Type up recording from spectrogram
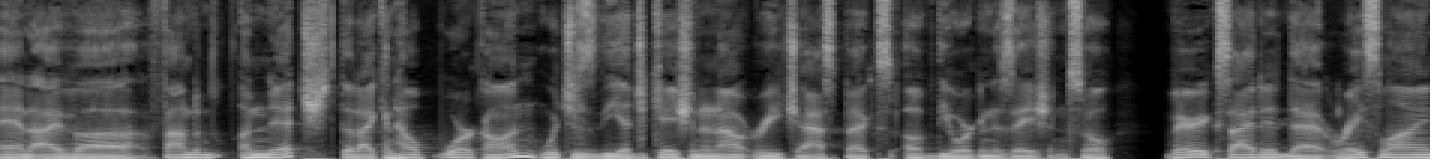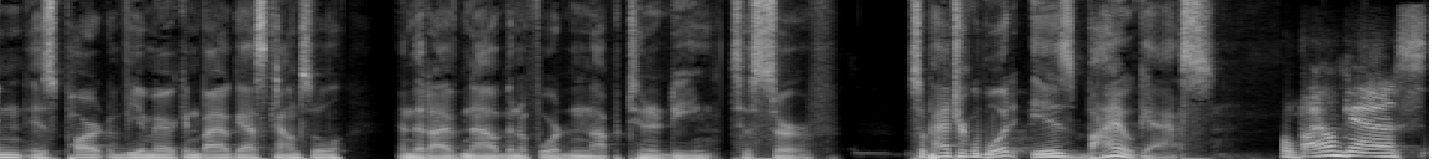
And I've uh, found a, a niche that I can help work on, which is the education and outreach aspects of the organization. So, very excited that Roeslein is part of the American Biogas Council and that I've now been afforded an opportunity to serve. So, Patrick, what is biogas? Well, biogas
